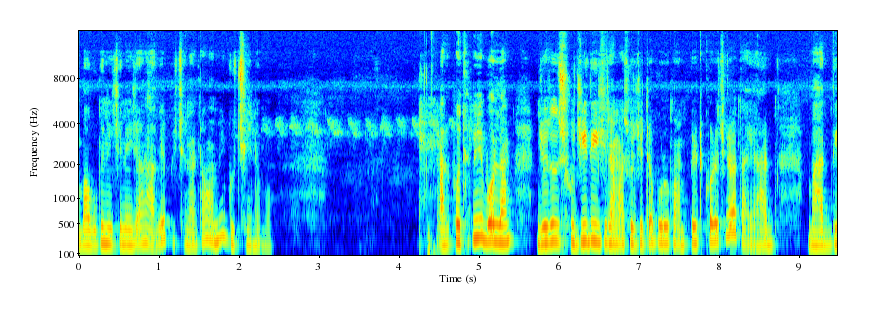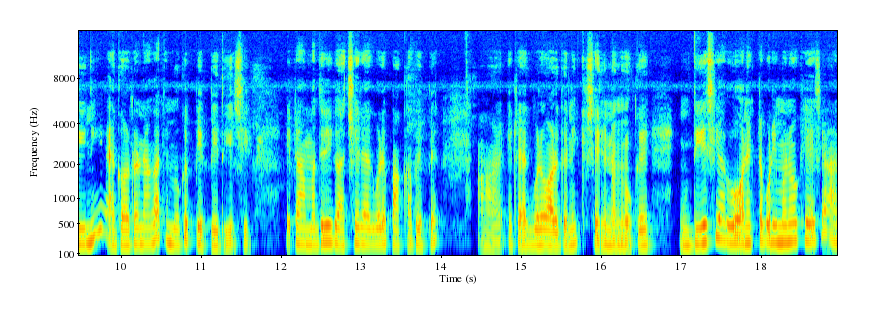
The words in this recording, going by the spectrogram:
বাবুকে নিচে নিয়ে যাওয়ার আগে বিছানাটাও আমি গুছিয়ে নেব। আর প্রথমেই বললাম, যেহেতু সুজি দিয়েছিলাম আর সুজিটা পুরো কমপ্লিট করেছিল, তাই আর ভাত দিইনি। এগারোটা নাগাদ আমি ওকে পেঁপে দিয়েছি। এটা আমাদেরই গাছের একবারে পাকা পেঁপে। আর এটা একবারে অর্গ্যানিক সেই জন্য আমি ওকে দিয়েছি আর ও অনেকটা পরিমাণেও খেয়েছে আর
